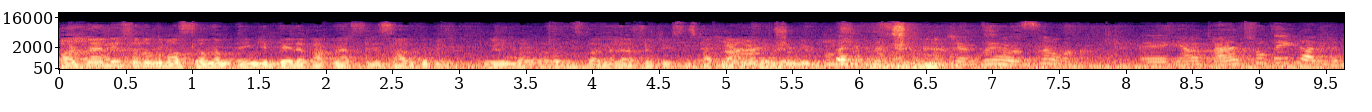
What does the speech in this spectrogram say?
Partnerliği soralım Aslanım. Engin Bey'le partnersiniz. Harika bir uyum var aranızda. Neler söyleyeceksiniz partnerlikle Yokmuşum ilgili? gibi konuşuyorum. Duymasın ama e, ya ben çok eğlendim.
